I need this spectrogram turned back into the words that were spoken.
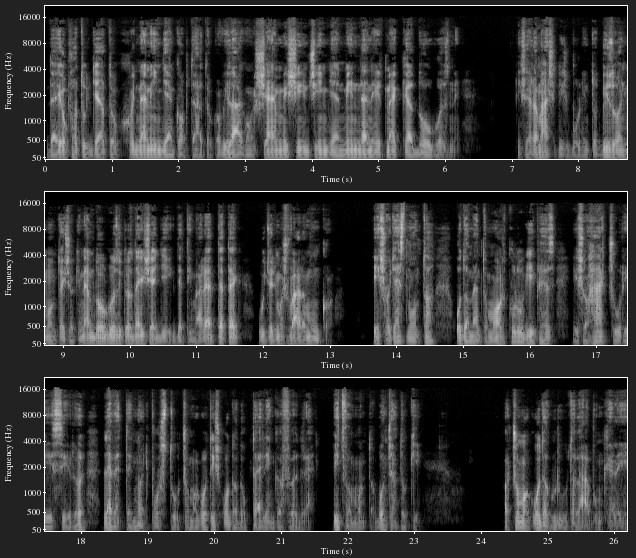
de jobb, ha tudjátok, hogy nem ingyen kaptátok. A világon semmi sincs ingyen, mindenért meg kell dolgozni. És erre a másik is bólintott. Bizony, mondta, és aki nem dolgozik, az ne is egyik, de ti már ettetek, úgyhogy most vár a munka. És hogy ezt mondta, odament a markológéphez, és a hátsó részéről levett egy nagy posztócsomagot, és odadobta elénk a földre. Itt van, mondta, bontsátok ki. A csomag odagurult a lábunk elé.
